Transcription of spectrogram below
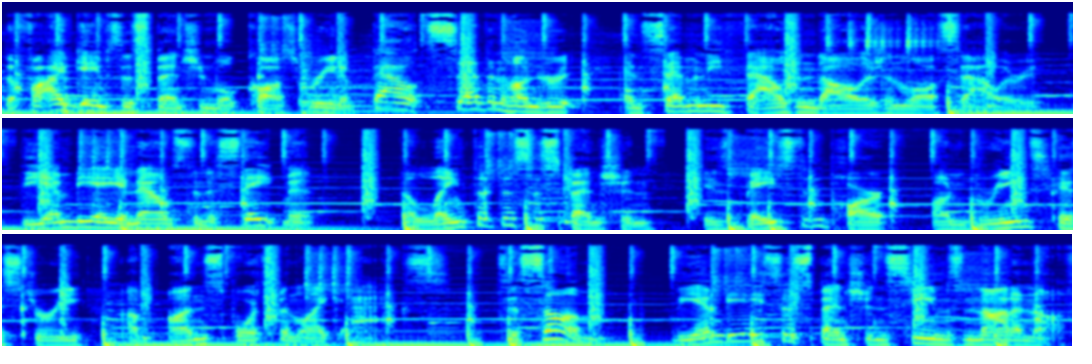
The five game suspension will cost Green about $770,000 in lost salary. The NBA announced in a statement the length of the suspension is based in part on Green's history of unsportsmanlike acts. To some, the NBA suspension seems not enough.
